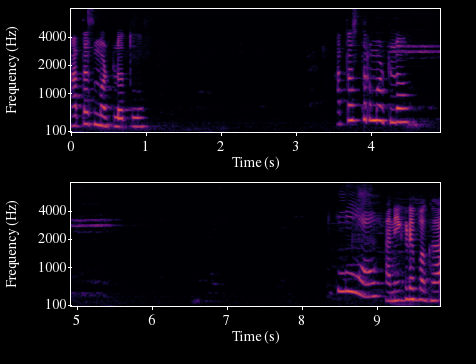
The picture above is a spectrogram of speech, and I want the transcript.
आताच म्हटलं तू. आताच तर म्हटलं. आणि इकडे बघा.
